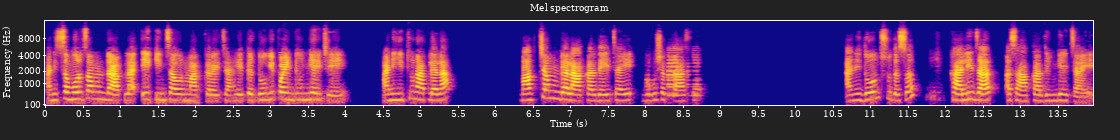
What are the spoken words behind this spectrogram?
आणि समोरचा मुंडा आपला एक इंचावर मार्क करायचा आहे. तर दोघी पॉईंट देऊन घ्यायचे. आणि इथून आपल्याला मागच्या मुंड्याला आकार द्यायचा आहे. बघू शकता असं. आणि दोन सुत असं खाली जात असा आकार देऊन घ्यायचा आहे.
